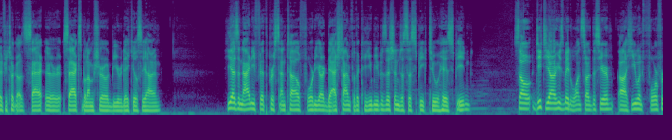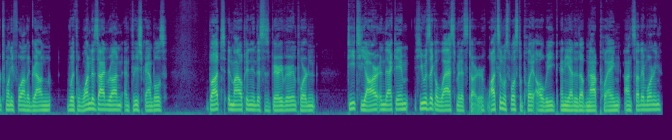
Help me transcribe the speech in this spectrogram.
if you took a sack or sacks, but I'm sure it would be ridiculously high. He has a 95th percentile 40 yard dash time for the QB position, just to speak to his speed. So DTR, he's made one start this year. Uh, he went four for 24 on the ground with one design run and three scrambles. But in my opinion, this is very, very important. DTR in that game, he was like a last minute starter. Watson was supposed to play all week and he ended up not playing on Sunday morning.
